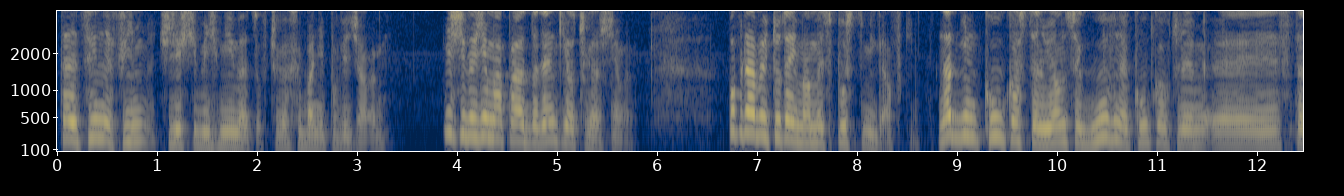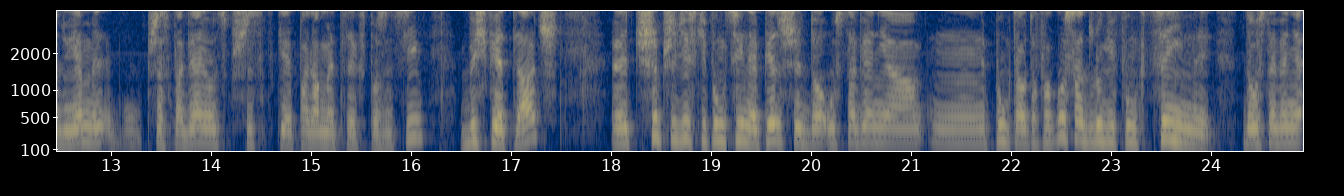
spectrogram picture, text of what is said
tradycyjny film 35 mm, czego chyba nie powiedziałem. Jeśli weźmiemy aparat do ręki, od czego zaczniemy? Po prawej tutaj mamy spust migawki. Nad nim kółko sterujące, główne kółko, którym yy, sterujemy, przestawiając wszystkie parametry ekspozycji. Wyświetlacz. Yy, trzy przyciski funkcyjne. Pierwszy do ustawiania yy, punktu autofokusa, drugi funkcyjny do ustawiania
